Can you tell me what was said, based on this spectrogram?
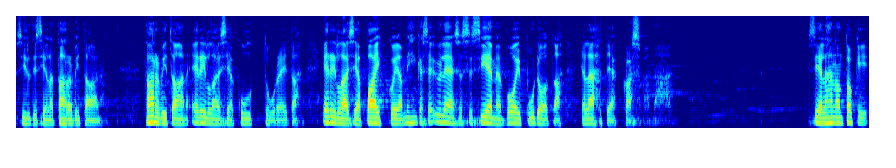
silti siellä tarvitaan tarvitaan erilaisia kulttuureita, erilaisia paikkoja, mihinkä se yleensä se siemen voi pudota ja lähteä kasvamaan. Siellähän on toki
